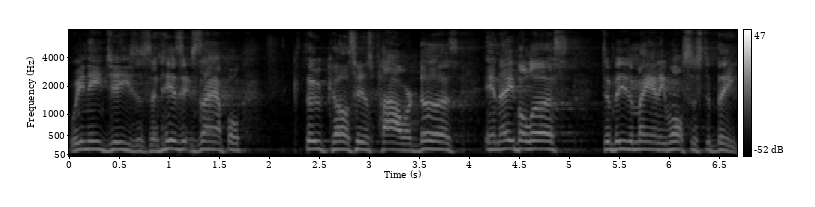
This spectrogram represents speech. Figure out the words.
We need Jesus and his example through because his power does enable us to be the man he wants us to be.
